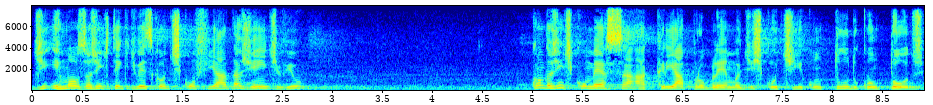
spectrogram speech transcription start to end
De, irmãos, a gente tem que de vez em quando desconfiar da gente, viu? Quando a gente começa a criar problema, discutir com tudo, com todos,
